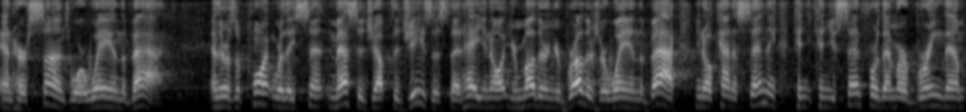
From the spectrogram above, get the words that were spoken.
and her sons were way in the back. And there was a point where they sent message up to Jesus that, hey, you know what, your mother and your brothers are way in the back. You know, kind of sending, can, can you send for them or bring them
